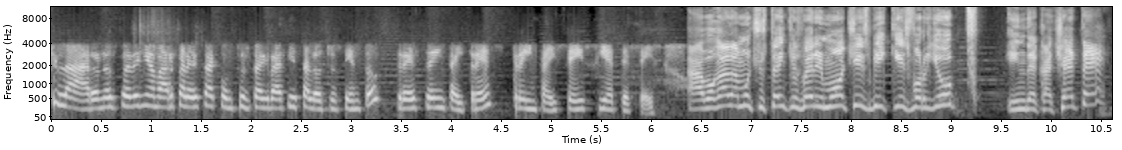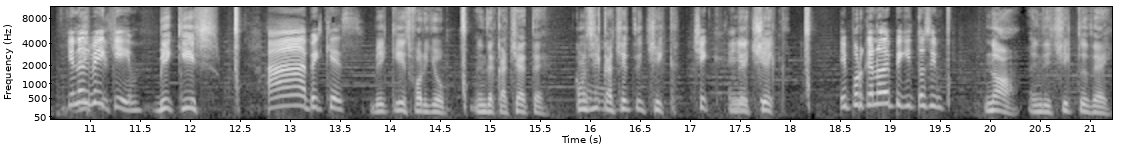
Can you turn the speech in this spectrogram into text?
Claro, nos pueden llamar para esa consulta gratis al 800-333-3676. Abogada, muchos thank yous very much. Kiss for you. In the cachete. ¿Quién es Big kiss- Vicky? Big kiss. Ah, Big Kiss. Big kiss for you. In the cachete. ¿Cómo se dice cachete? Chick. Chick. In the chick. ¿Y por qué no de piquito sí? No, in the chick today.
